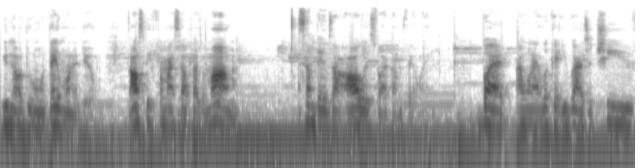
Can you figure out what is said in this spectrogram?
you know, doing what they want to do. I'll speak for myself as a mom. Some days I always feel like I'm failing. But I, when I look at you guys achieve,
